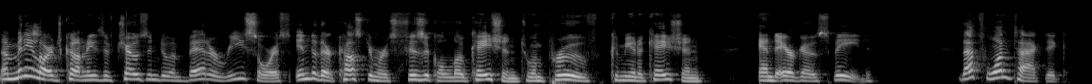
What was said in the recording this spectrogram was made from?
Now, many large companies have chosen to embed a resource into their customer's physical location to improve communication and ergo speed. That's one tactic,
